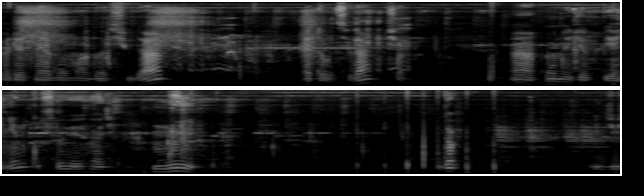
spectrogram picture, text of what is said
туалетная бумага сюда, это вот сюда, все. А, он идет пианинку свою играть. Мы. Да. Иди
